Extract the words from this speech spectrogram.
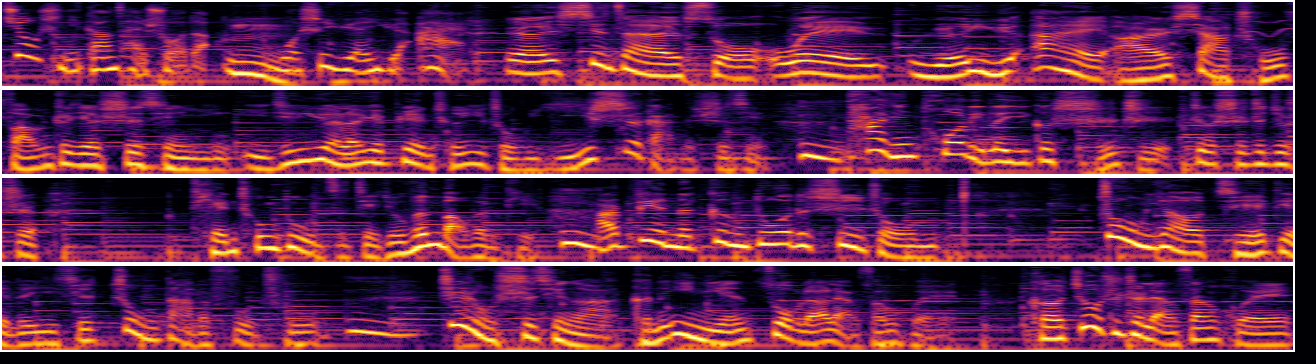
就是你刚才说的，嗯，我是源于爱。呃，现在所谓源于爱而下厨房这件事情，已已经越来越变成一种仪式感的事情。嗯，它已经脱离了一个实质，这个实质就是填充肚子、解决温饱问题，而变得更多的是一种重要节点的一些重大的付出。嗯，这种事情啊，可能一年做不了两三回，可就是这两三回，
